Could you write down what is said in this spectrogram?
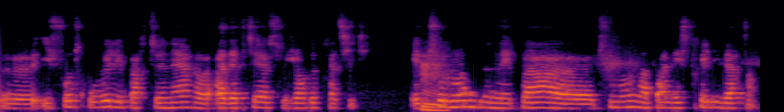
il faut trouver les partenaires adaptés à ce genre de pratique. Et tout le Hmm. monde n'est pas, tout le monde n'a pas l'esprit libertin.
